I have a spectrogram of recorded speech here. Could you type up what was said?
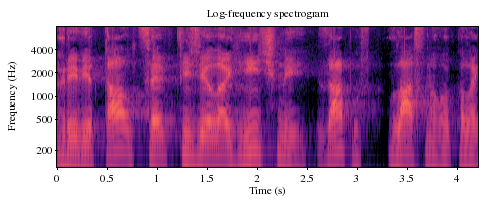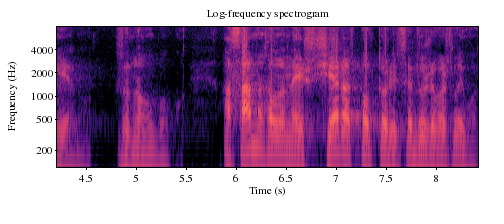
ревітал це фізіологічний запуск власного колагену з одного боку. А саме головне, ще раз повторюю, це дуже важливо,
